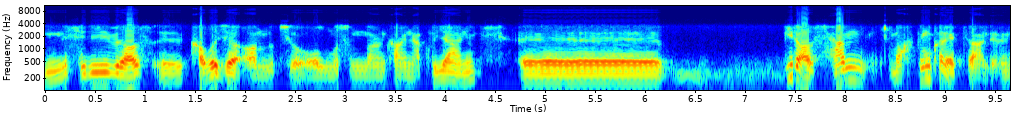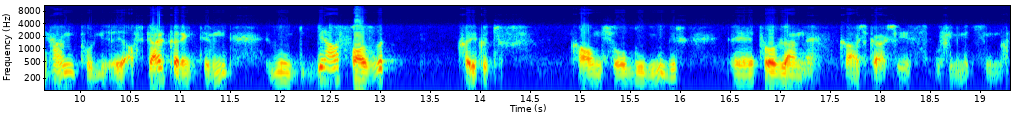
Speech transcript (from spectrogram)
meseleyi biraz e, kabaca anlatıyor olmasından kaynaklı. Yani e, biraz hem mahkum karakterlerin hem e, asker karakterinin e, biraz fazla karikatür kalmış olduğu gibi bir e, problemle karşı karşıyayız bu film açısından.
